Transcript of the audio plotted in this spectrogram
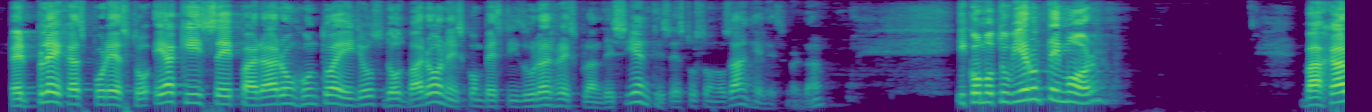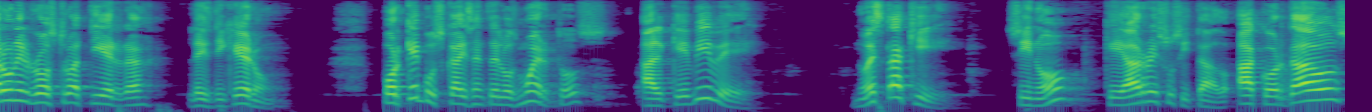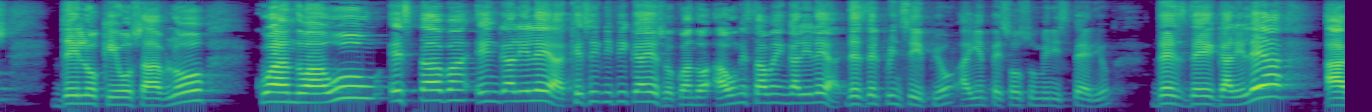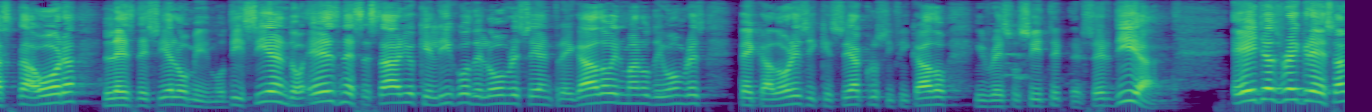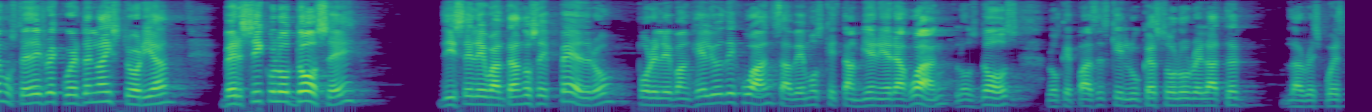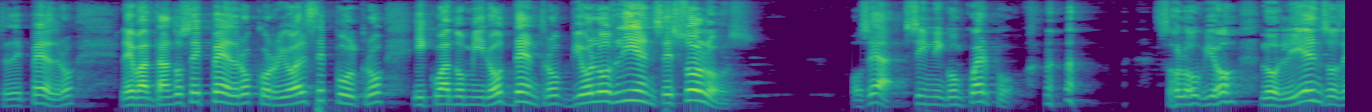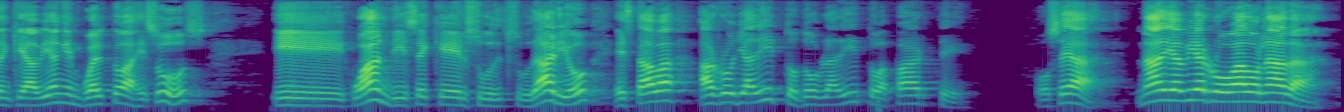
Perplejas por esto, he aquí se pararon junto a ellos dos varones con vestiduras resplandecientes. Estos son los ángeles, ¿verdad? Y como tuvieron temor, bajaron el rostro a tierra, les dijeron, ¿por qué buscáis entre los muertos al que vive? No está aquí, sino que ha resucitado. Acordaos de lo que os habló cuando aún estaba en Galilea. ¿Qué significa eso? Cuando aún estaba en Galilea. Desde el principio, ahí empezó su ministerio. Desde Galilea hasta ahora les decía lo mismo, diciendo, es necesario que el Hijo del Hombre sea entregado en manos de hombres pecadores y que sea crucificado y resucite tercer día. Ellas regresan, ustedes recuerdan la historia, versículo 12, dice levantándose Pedro por el Evangelio de Juan, sabemos que también era Juan, los dos, lo que pasa es que Lucas solo relata la respuesta de Pedro. Levantándose Pedro, corrió al sepulcro y cuando miró dentro, vio los liences solos o sea, sin ningún cuerpo. Solo vio los lienzos en que habían envuelto a Jesús. Y Juan dice que el sudario estaba arrolladito, dobladito aparte. O sea, nadie había robado nada.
